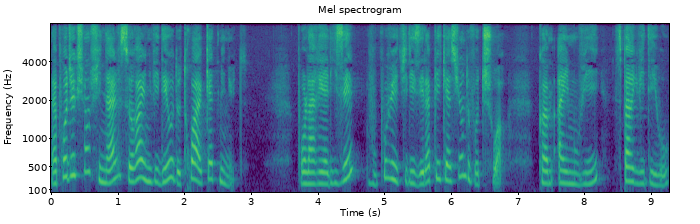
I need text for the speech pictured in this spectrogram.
La production finale sera une vidéo de 3 à 4 minutes. Pour la réaliser, vous pouvez utiliser l'application de votre choix, comme iMovie, Spark Video,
